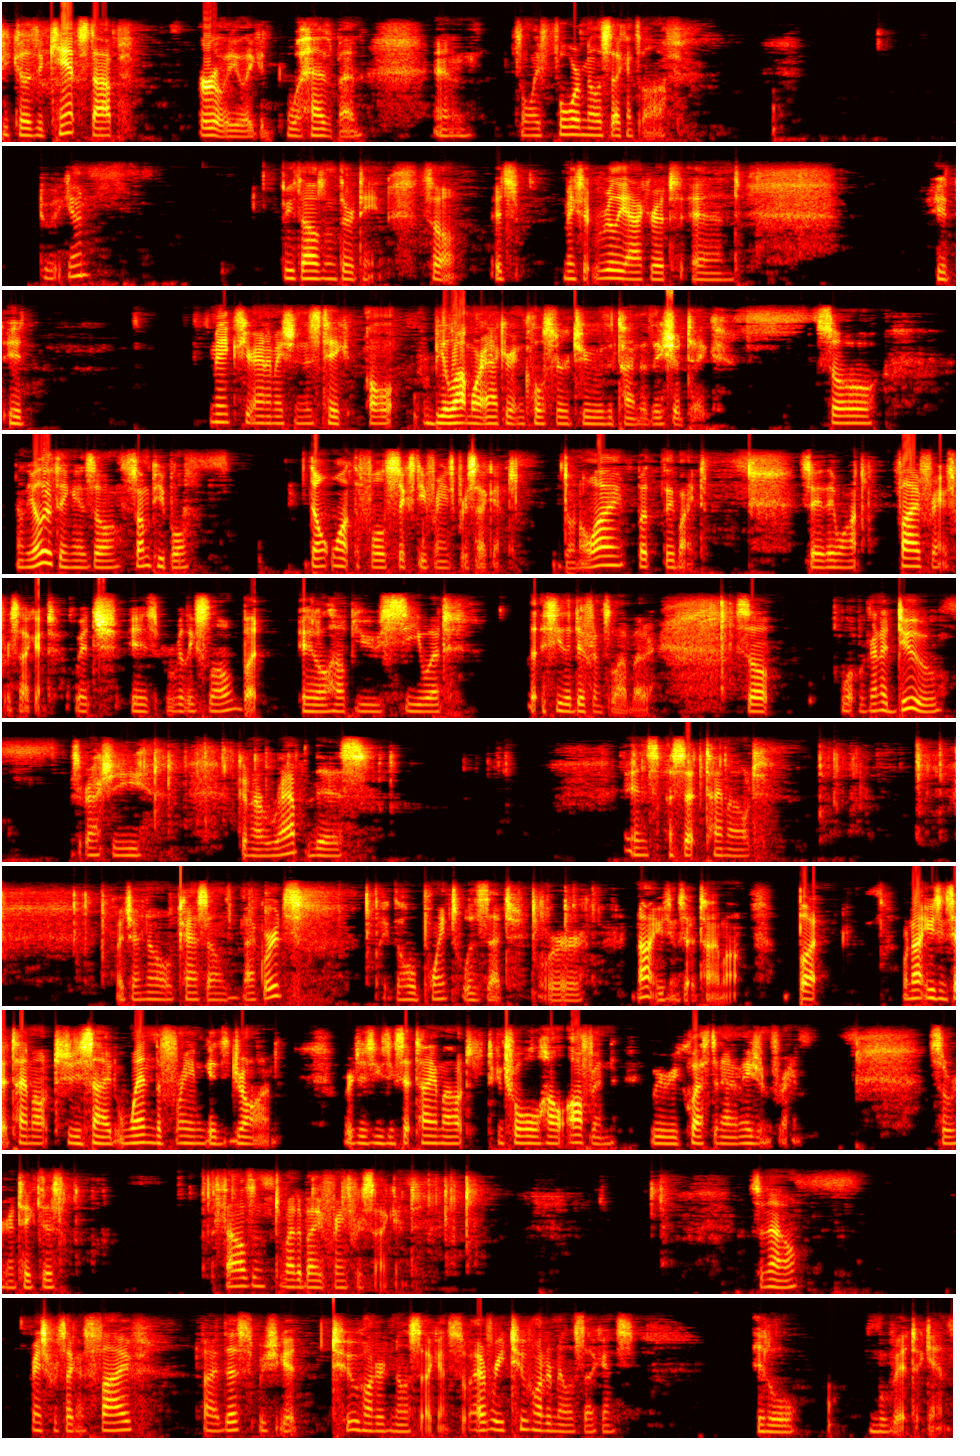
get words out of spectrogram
because it can't stop early like it has been, and it's only 4 milliseconds off. Do it again. 3013. So it makes it really accurate and it it makes your animations take a, be a lot more accurate and closer to the time that they should take. So now the other thing is though, some people don't want the full 60 frames per second. Don't know why, but they might. Say they want 5 frames per second, which is really slow, but it'll help you see what see the difference a lot better. So what we're going to do is we're actually gonna wrap this in a set timeout. Which I know kind of sounds backwards. Like the whole point was that we're not using set timeout. But we're not using set timeout to decide when the frame gets drawn. We're just using set timeout to control how often we request an animation frame. So we're going to take this 1000 divided by frames per second. So now, frames per second is 5. Divide this, we should get 200 milliseconds. So every 200 milliseconds, it'll move it again.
